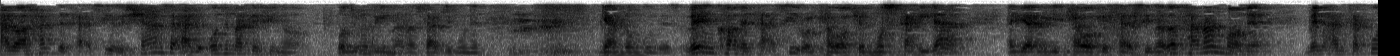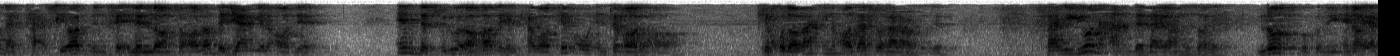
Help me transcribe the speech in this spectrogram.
علا حد تاثیر شمس العظمت فینا. عظمه به این معنا سبزیگونه گندمگون و امکان تأثیر و کواکب مستحیلا اگر میگید کواکب تأثیر نداره فمن مانه من ان تکون تأثیرات من فعل الله تعالی به جنگ العاده. اند طلوع هذه الکواکب او انتقالها. که خداوند این عادت رو قرار داده. فلیون ام به بیان ذالک لطف بکنی. عنایت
